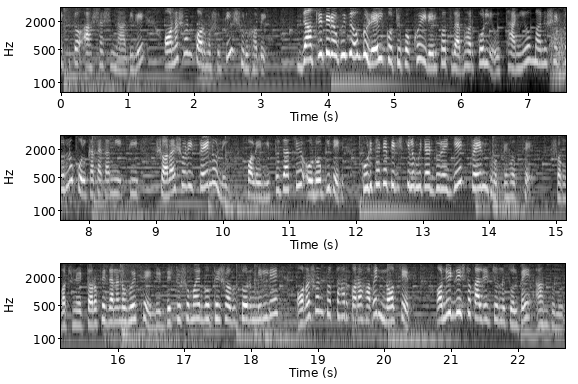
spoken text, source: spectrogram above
লিখিত আশ্বাস না দিলে অনশন কর্মসূচি শুরু হবে। যাত্রীদের অভিযোগ, রেল কর্তৃপক্ষ এই রেলপথ ব্যবহার করলেও স্থানীয় মানুষের জন্য কলকাতাগামী একটি সরাসরি ট্রেনও নেই। ফলে নিত্যযাত্রী ও রোগীদের কুড়ি থেকে তিরিশ কিলোমিটার দূরে গিয়ে ট্রেন ধরতে হচ্ছে। সংগঠনের তরফে জানানো হয়েছে, নির্দিষ্ট সময়ের মধ্যে সদুত্তর মিললে অনশন প্রত্যাহার করা হবে নচেত। অনির্দিষ্টকালের জন্য চলবে আন্দোলন।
